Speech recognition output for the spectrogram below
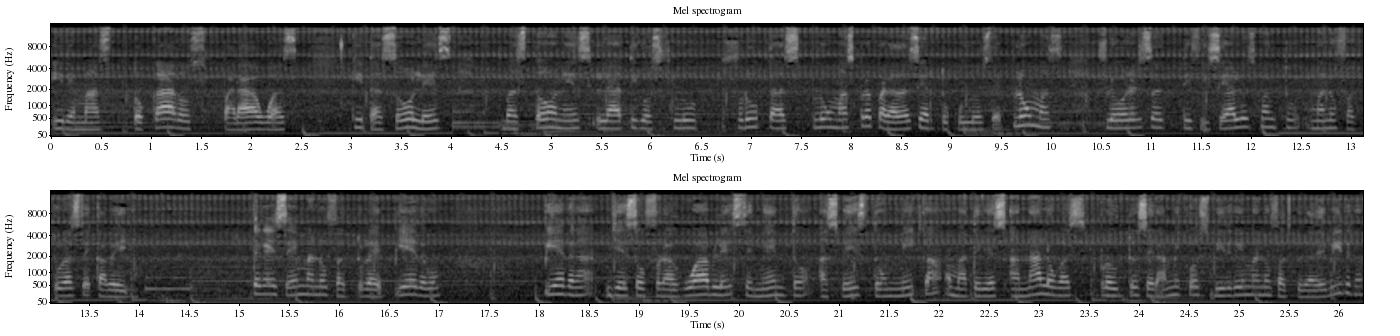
y demás tocados, paraguas, quitasoles, bastones, látigos, frutas, plumas preparadas y artículos de plumas, flores artificiales, manufacturas de cabello. 13. Manufactura de piedra, piedra, yeso fraguable, cemento, asbesto, mica o materias análogas, productos cerámicos, vidrio y manufactura de vidrio.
